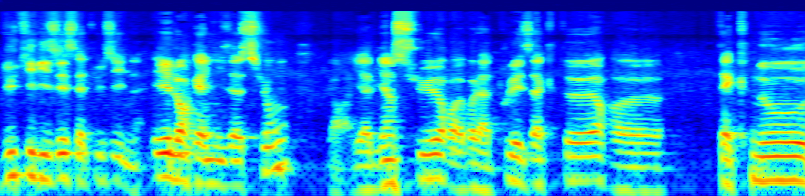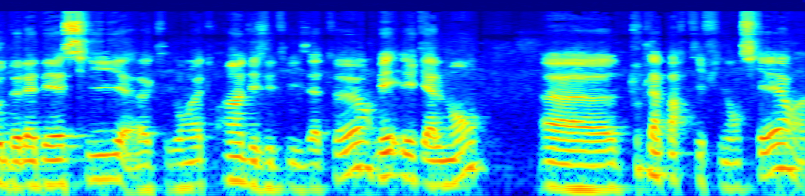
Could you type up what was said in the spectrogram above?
d'utiliser cette usine. Et l'organisation il y a bien sûr euh, tous les acteurs euh, techno de la DSI euh, qui vont être un des utilisateurs, mais également toute la partie financière,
